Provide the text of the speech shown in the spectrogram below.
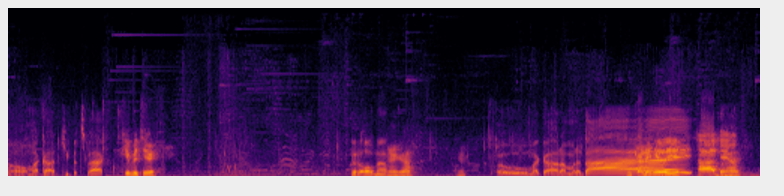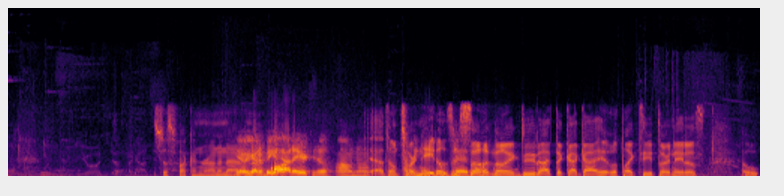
Oh my god, Cupid's back. Cupid's here. Good ult, man. There you go. Oh my god, I'm gonna die. I'm trying to heal you. Ah, damn. It's just fucking running out. Yeah, we gotta now. big out of here kill. Oh no. Yeah, them tornadoes are dead. so annoying, dude. I think I got hit with like two tornadoes. Oh,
